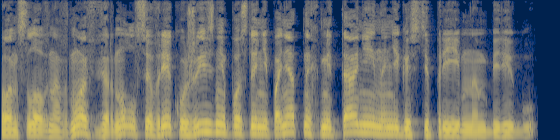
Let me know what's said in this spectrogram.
Он словно вновь вернулся в реку жизни после непонятных метаний на негостеприимном берегу.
